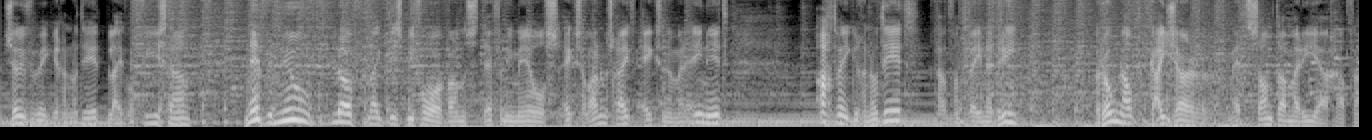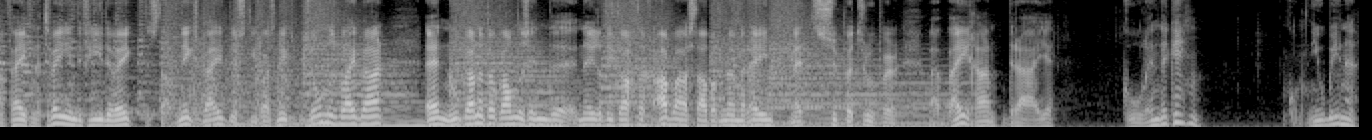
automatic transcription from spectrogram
7 weken genoteerd, blijft op 4 staan. Never Knew Love Like This Before van Stephanie Mills. Ex-alarm schijf, ex nummer 1 hit. 8 weken genoteerd, gaat van 2 naar 3. Ronald Keizer met Santa Maria gaat van 5 naar 2 in de vierde week. Er staat niks bij, dus die was niks bijzonders blijkbaar. En hoe kan het ook anders in de 1980? ABBA staat op nummer 1 met Super Trooper. Maar wij gaan draaien Cool in the Gang. Komt nieuw binnen.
